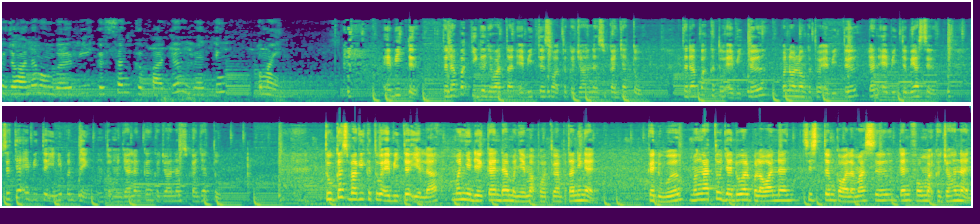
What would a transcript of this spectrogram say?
kejohanan memberi kesan kepada rating pemain. Arbiter. Terdapat tiga jawatan arbiter sewaktu kejohanan sukan catur. Terdapat ketua arbiter, penolong ketua arbiter dan arbiter biasa. Setiap arbiter ini penting untuk menjalankan kejohanan sukan catur. Tugas bagi ketua arbiter ialah menyediakan dan menyemak peraturan pertandingan. Kedua, mengatur jadual perlawanan, sistem kawalan masa dan format kejohanan.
